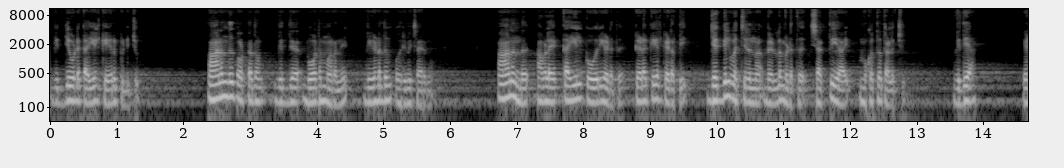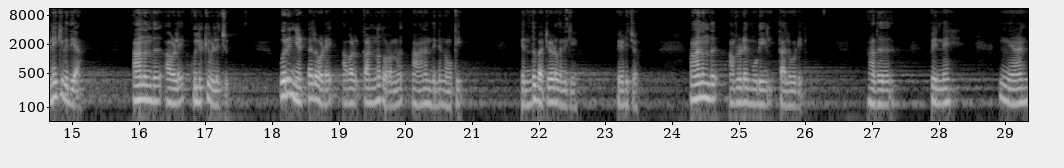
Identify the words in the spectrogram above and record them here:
വിദ്യയുടെ കയ്യിൽ കയറി പിടിച്ചു. ആനന്ദ് തൊട്ടതും വിദ്യ ബോധം മറിഞ്ഞ് വീണതും ഒരുമിച്ചായിരുന്നു. ആനന്ദ് അവളെ കയ്യിൽ കോരിയെടുത്ത് കിടക്കയിൽ കിടത്തി ജഗ്ഗിൽ വച്ചിരുന്ന വെള്ളമെടുത്ത് ശക്തിയായി മുഖത്ത് തളിച്ചു. വിദ്യ എണീക്ക് വിദ്യ. ആനന്ദ് അവളെ കുലുക്കി വിളിച്ചു. ഒരു ഞെട്ടലോടെ അവൾ കണ്ണു തുറന്ന് ആനന്ദിനെ നോക്കി. എന്തു പറ്റിയോടോ തനിക്ക്? പേടിച്ചോ? ആനന്ദ് അവളുടെ മുടിയിൽ തലോടി. അത് പിന്നെ ഞാൻ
